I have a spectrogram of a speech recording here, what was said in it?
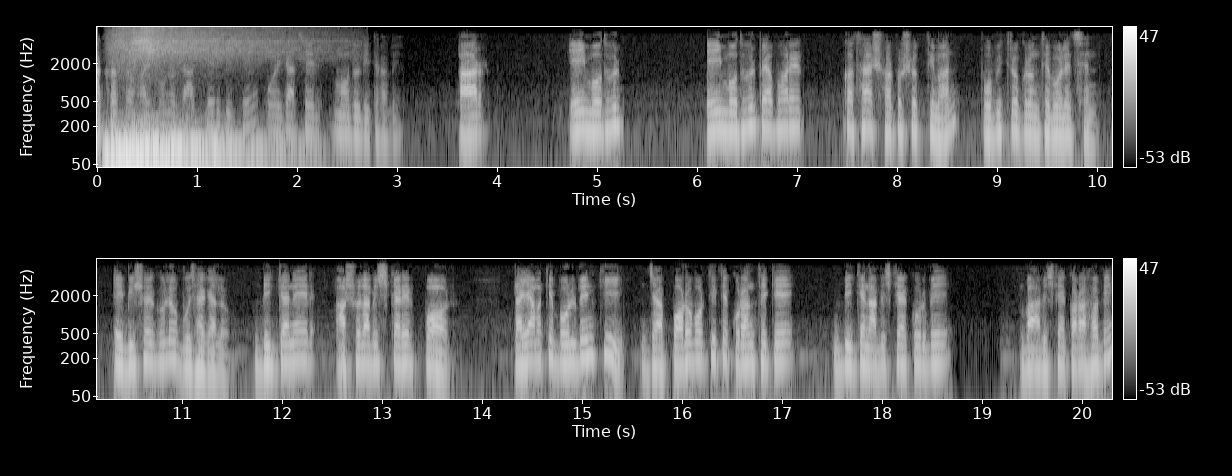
আক্রান্ত হয় কোনো গাছের বিষে, ওই গাছের মধু দিতে হবে। আর এই মধুর এই মধুর ব্যবহারের কথা সর্বশক্তিমান পবিত্র গ্রন্থে বলেছেন। এই বিষয়গুলো বোঝা গেল। বিজ্ঞানের আসল আবিষ্কারের পর। তাই আমাকে বলবেন কি, যা পরবর্তীতে কোরআন থেকে বিজ্ঞান আবিষ্কার করবে বা আবিষ্কার করা হবে?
